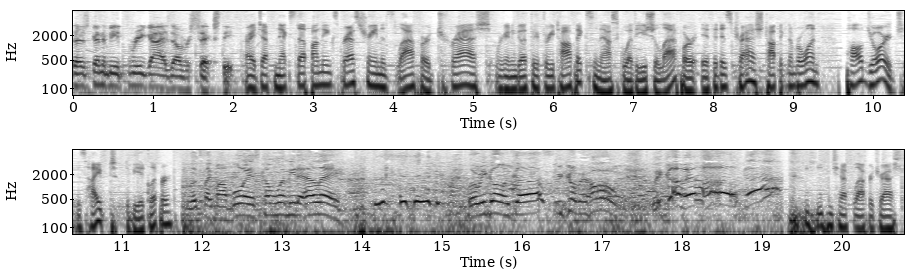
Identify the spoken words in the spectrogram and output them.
there's going to be three guys over 60. All right, Jeff, next up on the express train, it's laugh or trash. We're going to go through three topics and ask whether you should laugh or if it is trash. Topic number one Paul George is hyped to be a Clipper. Looks like my boy is coming with me to LA. Where we going, cuz? We coming home. We coming home, cuz. Jeff, laugh or trash?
